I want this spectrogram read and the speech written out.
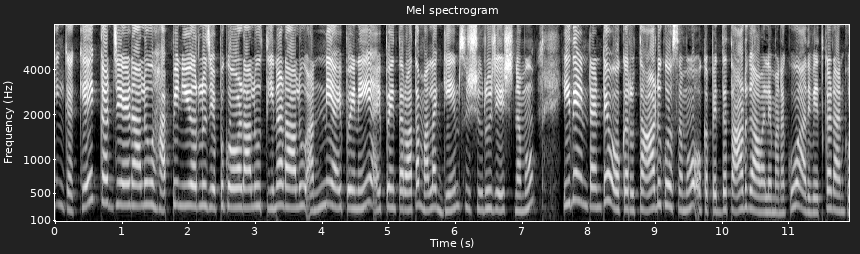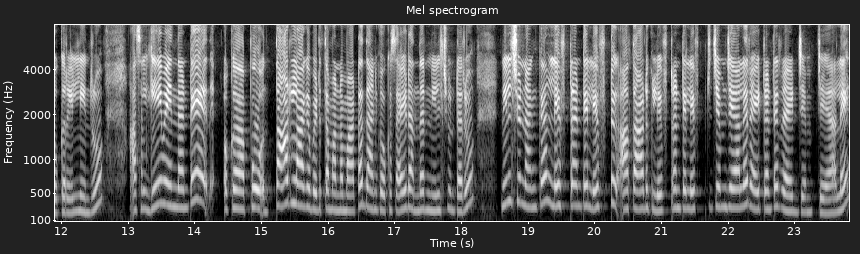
ఇంకా కేక్ కట్ చేయడాలు హ్యాపీ న్యూ ఇయర్లు చెప్పుకోవడాలు తినడాలు అన్నీ అయిపోయినాయి. అయిపోయిన తర్వాత మళ్ళీ గేమ్స్ షురూ చేసినాము. ఇదేంటంటే ఒకరు తాడు కోసము ఒక పెద్ద తాడు కావాలి మనకు. అది వెతకడానికి ఒకరు వెళ్ళిండ్రు. అసలు గేమ్ ఏంటంటే ఒక పో తాడు లాగా పెడతామన్నమాట. దానికి ఒక సైడ్ అందరు నిల్చుంటారు. నిల్చున్నాక లెఫ్ట్ అంటే లెఫ్ట్ ఆ తాడుకు లెఫ్ట్ అంటే లెఫ్ట్ జంప్ చేయాలి రైట్ అంటే రైట్ జంప్ చేయాలి.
